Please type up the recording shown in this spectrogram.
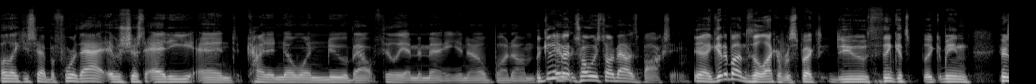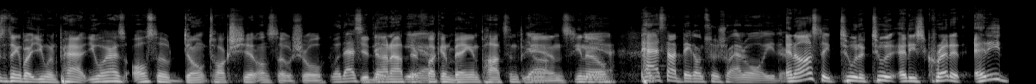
But like you said before that, it was just Eddie, and kind of no one knew about Philly MMA, you know. But um, But getting it back- was always thought about as boxing. Yeah, get about into the lack of respect. Do you think it's like? I mean, here's the thing about you and Pat. You guys also don't talk shit on social. Well, that's you're not out there yeah. fucking banging pots and Yeah. pans. You know. Yeah. Pat's not big on social at all either. And honestly, to to Eddie's credit, Eddie.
